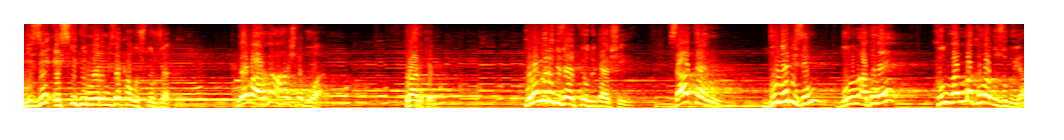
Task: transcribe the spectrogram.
bizi eski günlerimize kavuşturacak. Ne vardı? Aha işte bu var. Kur'an-ı Kerim. Buna göre düzeltiyorduk her şeyi. Zaten bu ne bizim? Bunun adı ne? Kullanma kılavuzu bu ya.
